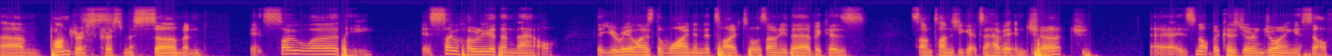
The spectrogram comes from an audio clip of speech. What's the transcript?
um, ponderous Christmas sermon. It's so worthy. It's so holier than thou that you realize the wine in the title is only there because sometimes you get to have it in church. Uh, it's not because you're enjoying yourself.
